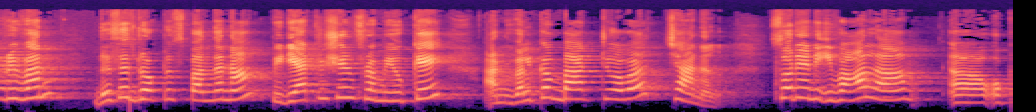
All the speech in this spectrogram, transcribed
everyone, this is Dr. Spandana, pediatrician from UK and welcome back to our channel. So నేను ఇవాళ ఒక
